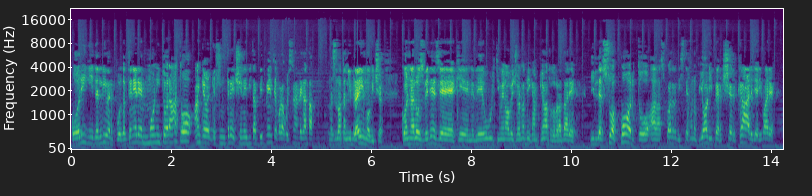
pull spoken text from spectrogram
Orighi del Liverpool da tenere monitorato anche perché si intreccia inevitabilmente con la questione legata a Zlatan Ibrahimovic con lo svedese che nelle ultime nove giornate di campionato dovrà dare il suo apporto alla squadra di Stefano Pioli per cercare di arrivare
